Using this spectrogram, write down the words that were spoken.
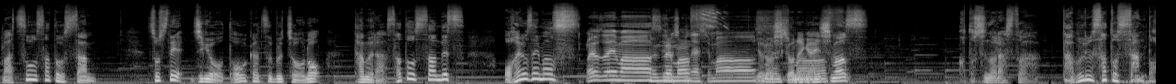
松尾聡さんそして事業統括部長の田村聡さんです。おはようございます。おはようございます。おはようございます。よろしくお願いします。よろしくお願いします。今年のラストはダブル聡さんと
